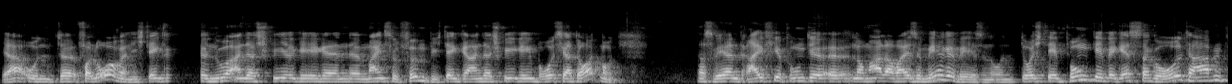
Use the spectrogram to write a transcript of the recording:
ja, und äh, verloren. Ich denke nur an das Spiel gegen äh, Mainz 05, ich denke an das Spiel gegen Borussia Dortmund. Das wären drei, vier Punkte äh, normalerweise mehr gewesen. Und durch den Punkt, den wir gestern geholt haben,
